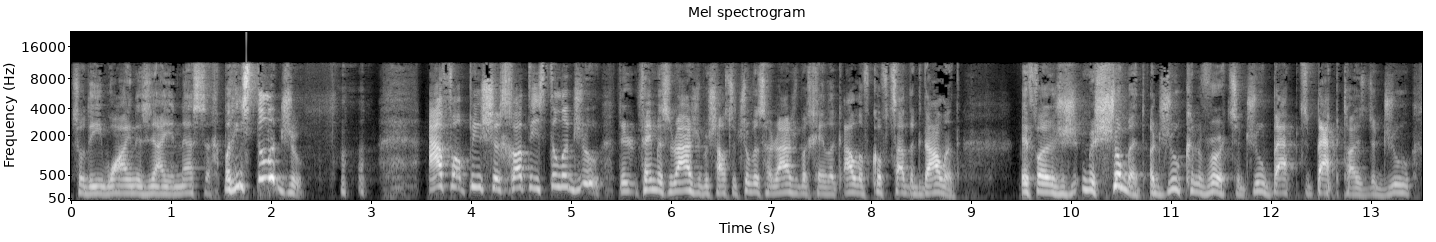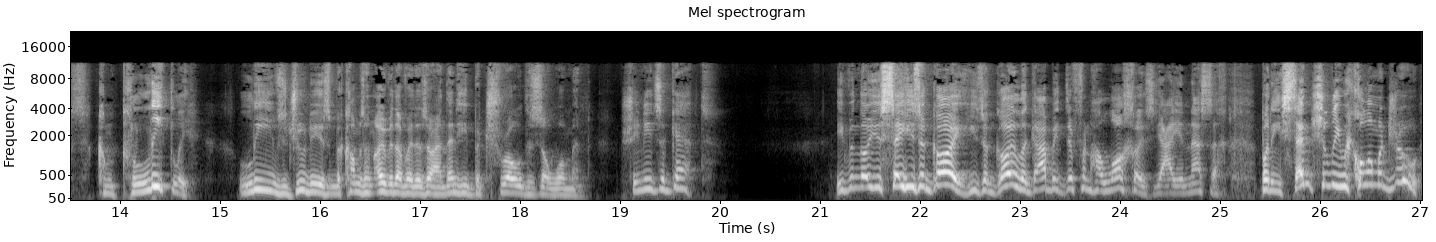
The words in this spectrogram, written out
So the wine is yayin nesach, but he's still a Jew. Afal pi shechati, he's still a Jew. The famous Rashba, Shalsa Chuvas Harashba, Chelik Aleph Kuf Tzadik Dalet. if a Meshumet, a Jew converts, a Jew baptized, a Jew completely leaves Judaism, becomes an Ovid Avodah and then he betroths a woman, she needs a get. Even though you say he's a guy, he's a guy, legabi different halachas, yayin nesach. But essentially, we call him a Jew.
